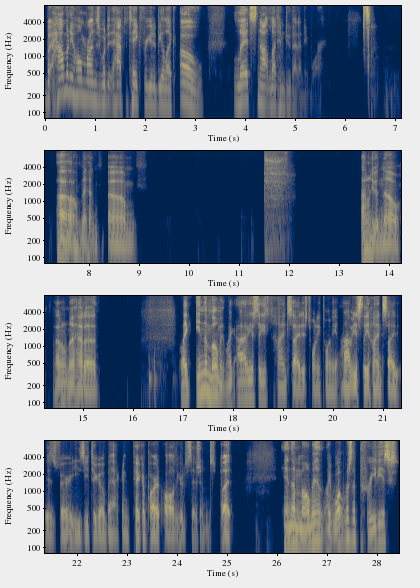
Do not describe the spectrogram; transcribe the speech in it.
But how many home runs would it have to take for you to be like, oh, let's not let him do that anymore? oh man. Um I don't even know. I don't know how to like in the moment, like obviously hindsight is 2020. Obviously hindsight is very easy to go back and pick apart all of your decisions, but in the moment, like what was the previous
